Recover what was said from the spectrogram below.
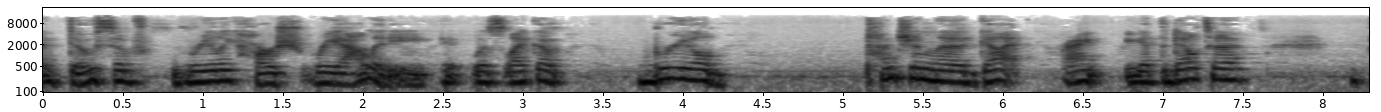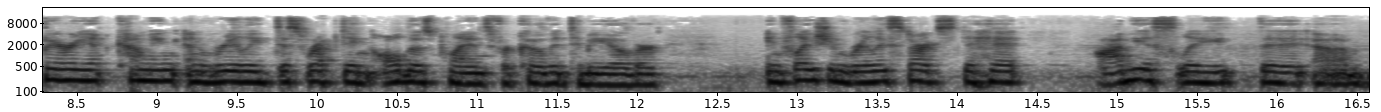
a dose of really harsh reality. It was like a real punch in the gut, right? You get the Delta variant coming and really disrupting all those plans for COVID to be over. Inflation really starts to hit. Obviously, the um,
